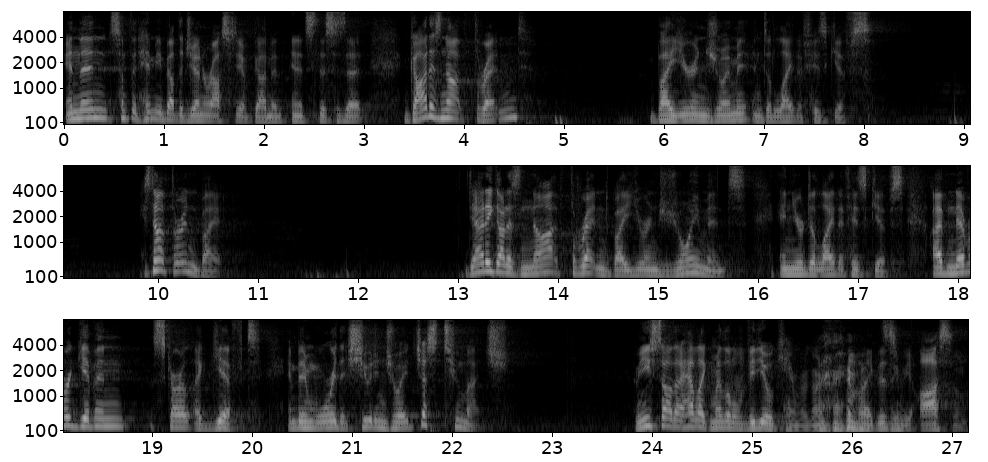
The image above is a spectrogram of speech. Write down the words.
And then something hit me about the generosity of God, and it's this is that God is not threatened by your enjoyment and delight of his gifts. He's not threatened by it. Daddy God is not threatened by your enjoyment and your delight of his gifts. I've never given Scarlett a gift and been worried that she would enjoy it just too much. I mean, you saw that I had like my little video camera going around. I'm like, this is gonna be awesome.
